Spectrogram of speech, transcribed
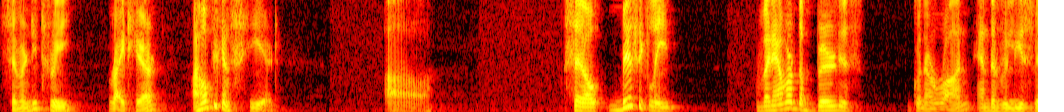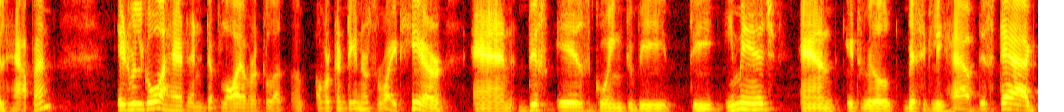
73 right here. I hope you can see it. Uh, so basically, whenever the build is going to run and the release will happen, it will go ahead and deploy our, uh, our containers right here. And this is going to be the image and it will basically have this tag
